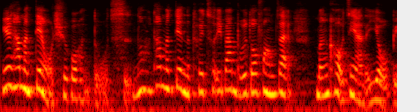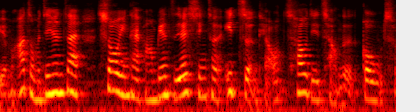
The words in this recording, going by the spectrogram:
因为他们店我去过很多次，那他们店的推车一般不是都放在门口进来的右边嘛？啊，怎么今天在收银台旁边直接形成一整条超级长的购物车？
